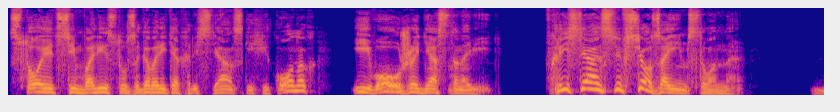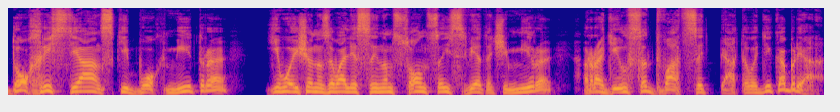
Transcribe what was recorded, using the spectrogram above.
Стоит символисту заговорить о христианских иконах, и его уже не остановить. В христианстве все заимствовано. Дохристианский бог Митра, его еще называли сыном солнца и светочем мира, родился 25 декабря,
